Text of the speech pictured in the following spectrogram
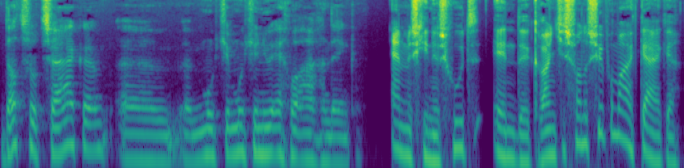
dat soort zaken ehm, moet, je, moet je nu echt wel aan gaan denken. En misschien is goed in de krantjes van de supermarkt kijken.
